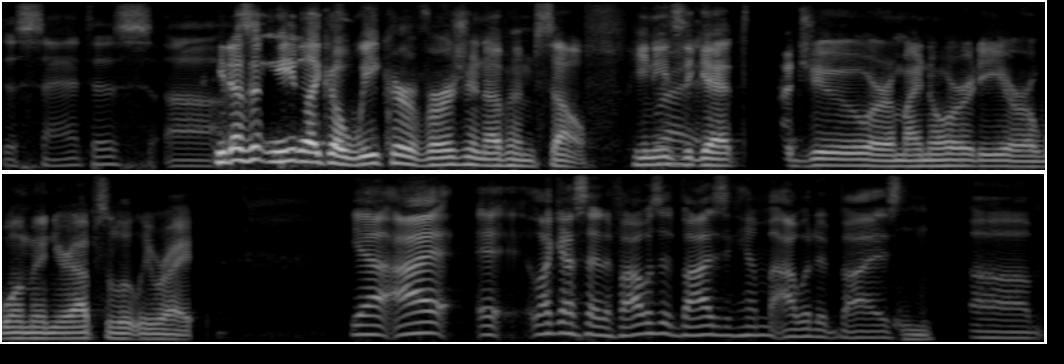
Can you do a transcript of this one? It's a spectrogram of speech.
DeSantis. Uh, He doesn't need like a weaker version of himself. He needs to get a Jew or a minority or a woman. You're absolutely right. Yeah, I eh, like I said, if I was advising him, I would advise Mhm. um,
